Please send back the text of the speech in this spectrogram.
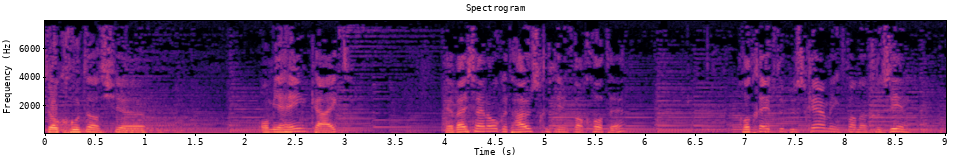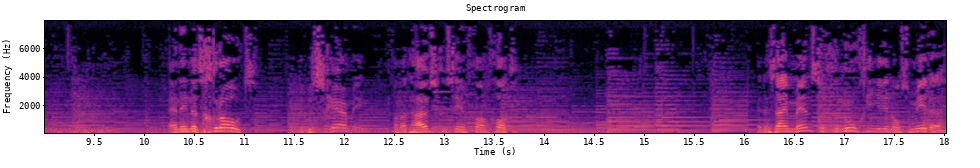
Het is ook goed als je om je heen kijkt. Ja, wij zijn ook het huisgezin van God, hè? God geeft de bescherming van een gezin. En in het groot de bescherming van het huisgezin van God. En er zijn mensen genoeg hier in ons midden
